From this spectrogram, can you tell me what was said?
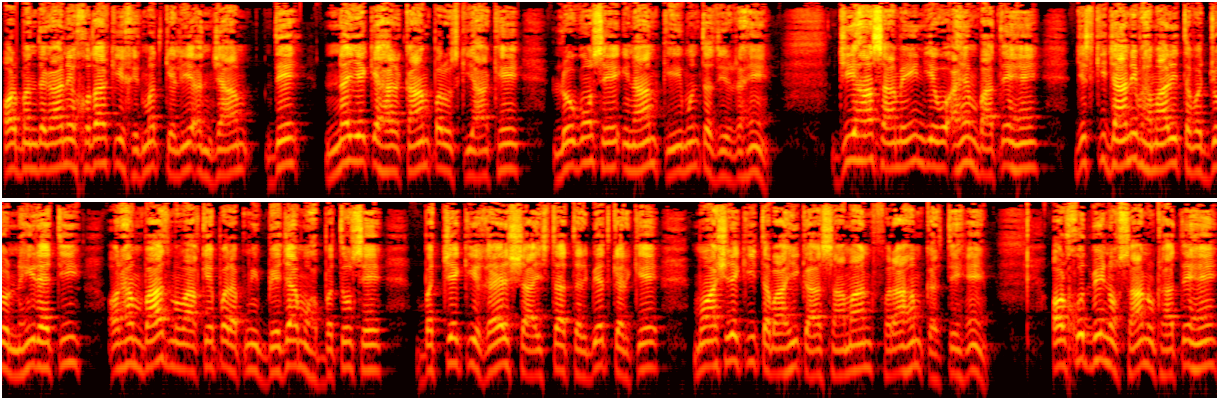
اور بندگان خدا کی خدمت کے لیے انجام دے، نہ یہ کہ ہر کام پر اس کی آنکھیں لوگوں سے انعام کی منتظر رہیں۔ جی ہاں سامعین، یہ وہ اہم باتیں ہیں جس کی جانب ہماری توجہ نہیں رہتی اور ہم بعض مواقع پر اپنی بیجا محبتوں سے بچے کی غیر شائستہ تربیت کر کے معاشرے کی تباہی کا سامان فراہم کرتے ہیں۔ اور خود بھی نقصان اٹھاتے ہیں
